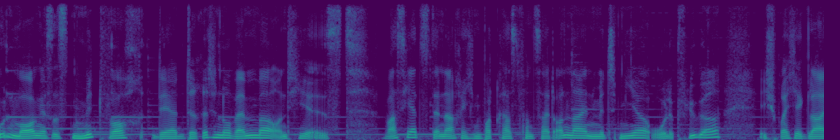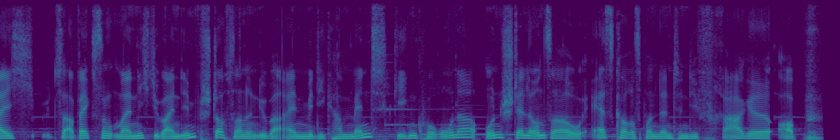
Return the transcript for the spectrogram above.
Guten Morgen, es ist Mittwoch, der 3. November und hier ist Was jetzt, der Nachrichtenpodcast von Zeit Online mit mir, Ole Pflüger. Ich spreche gleich zur Abwechslung mal nicht über einen Impfstoff, sondern über ein Medikament gegen Corona und stelle unserer US-Korrespondentin die Frage, ob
